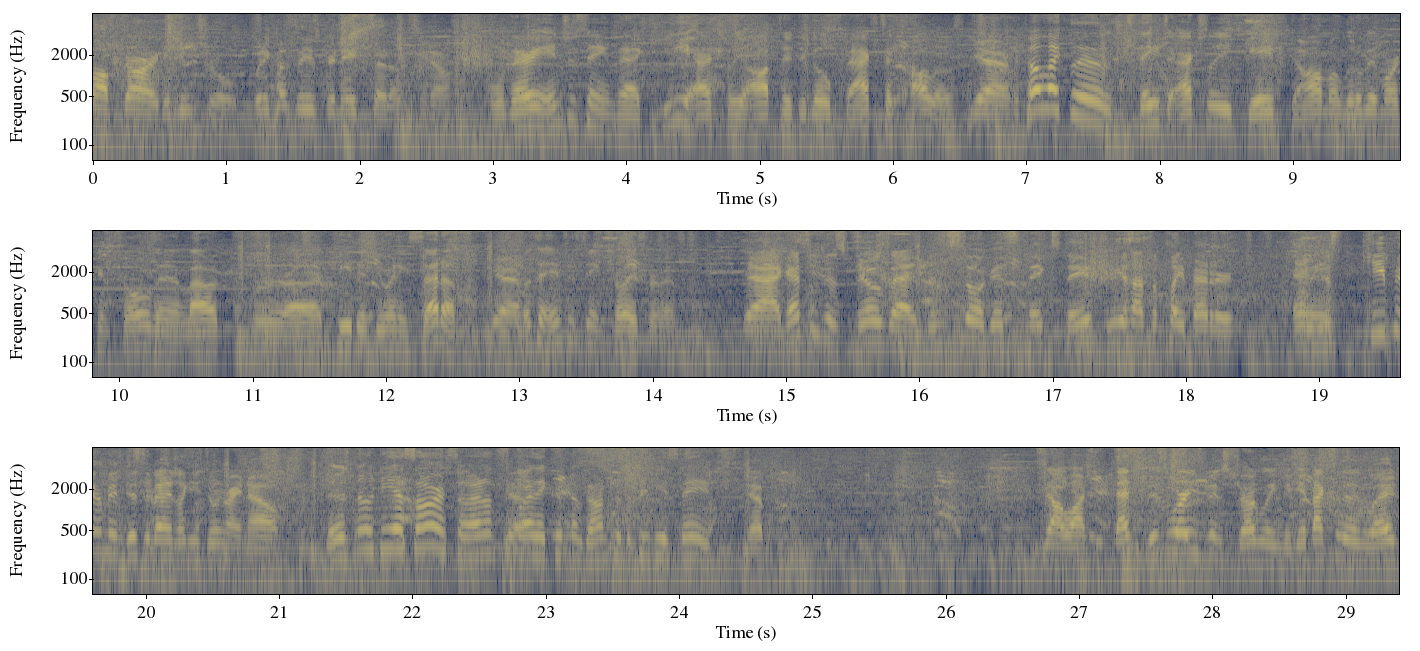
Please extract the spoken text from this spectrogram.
off guard in neutral when it comes to his grenade setups. You know. Well, very interesting that Ki actually opted to go back to Kalos. Yeah. It felt like the stage actually gave Dom a little bit more control than it allowed for uh, Ki to do any setup. Yeah. That's an interesting choice from him. Yeah, I guess he just feels that this is still a good Snake stage. He just has to play better and I mean- just keep him in disadvantage like he's doing right now. There's no DSR, so I don't see Yeah. why they couldn't have gone to the previous stage. Yep. You gotta watch. That's this is where he's been struggling to get back to the ledge,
